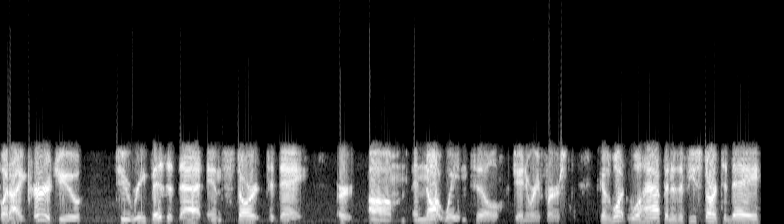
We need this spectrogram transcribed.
But I encourage you to revisit that and start today, or um, and not wait until January 1st. Because what will happen is if you start today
